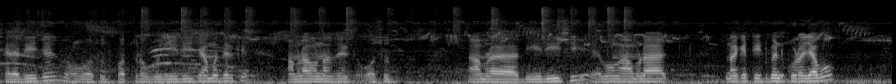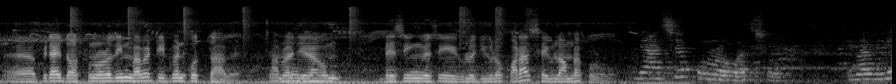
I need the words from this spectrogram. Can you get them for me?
ছেড়ে দিয়েছে ওষুধপত্র বুঝিয়ে দিয়েছে আমাদেরকে। আমরা ওনাদের ওষুধ আমরা দিয়ে দিয়েছি এবং আমরা ওনাকে ট্রিটমেন্ট করে যাব। প্রায় দশ পনেরো দিনভাবে ট্রিটমেন্ট করতে হবে। আমরা যেরকম ড্রেসিং, মেসিং এগুলো যেগুলো করার সেগুলো আমরা করব। আছে পনেরো বছর। এবার উনি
